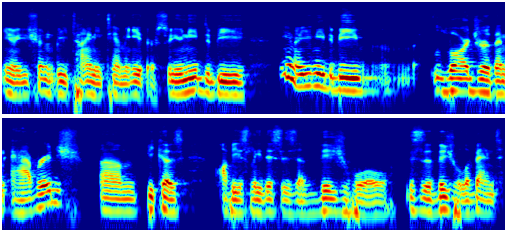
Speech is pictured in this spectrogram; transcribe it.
you know you shouldn't be Tiny Tim either. So you need to be you know you need to be larger than average um, because obviously this is a visual this is a visual event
